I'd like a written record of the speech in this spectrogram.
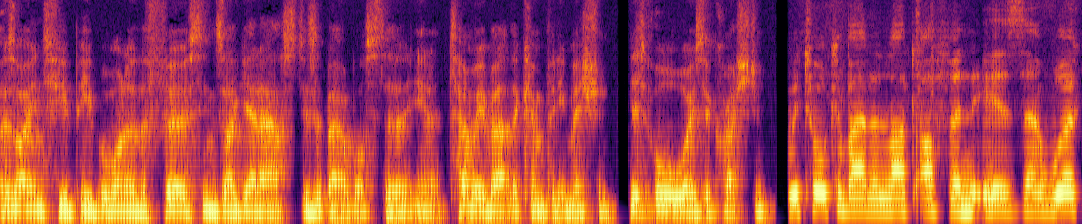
as I interview people, one of the first things I get asked is about what's the, you know, tell me about the company mission. There's always a question. We talk about a lot often is uh, work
